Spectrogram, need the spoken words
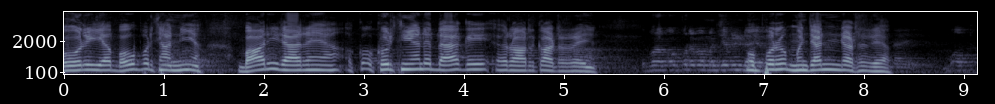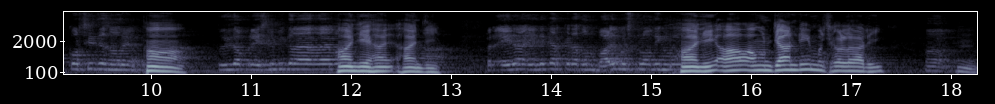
ਹੋ ਰਹੀ ਆ ਬਹੁਤ ਪਰੇਸ਼ਾਨੀ ਆ। ਬਾਹਰ ਹੀ ਰਹਿ ਰਹੇ ਆ ਕੁ- ਕੁਰਸੀਆਂ ਤੇ ਬਹਿ ਕੇ ਰਾਤ ਕੱਟ ਰਹੇ ਆ ਉੱਪਰ ਉੱਪਰ ਮੰਜੇ ਵੀ ਉੱਪਰ ਮੰਜਾ ਨਹੀਂ ਡੱਟ ਰਿਹਾ। ਨਹੀਂ ਕੁਰਸੀ ਤੇ ਸੋ ਰਹੇ ਹਾਂ। ਤੁਸੀਂ ਤਾਂ ਆਪਰੇਸ਼ਨ ਵੀ ਕਰਾਇਆ ਹੋਇਆ ਵਾ। ਹਾਂਜੀ ਹਾਂ ਹਾਂਜੀ। ਪਰ ਇਹਦਾ ਇਹਦੇ ਕਰਕੇ ਤਾਂ ਤੁਹਾਨੂੰ ਬਾਹਲੀ ਮੁਸ਼ਕਲ ਆਉਂਦੀ ਹੋਣੀ। ਹਾਂਜੀ ਆ ਆਉਣ ਜਾਣ ਦੀ ਮੁਸ਼ਕਲ ਆ ਰਹੀ ਹਾਂ। ਹੂੰ।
